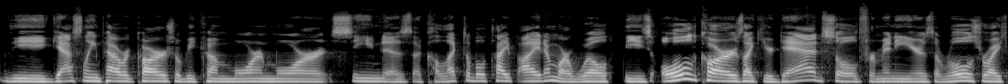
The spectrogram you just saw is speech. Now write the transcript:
the gasoline powered cars will become more and more seen as a collectible type item or will these old cars like your dad sold for many years the rolls-royce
